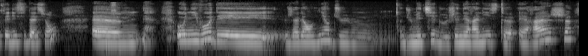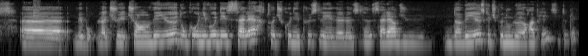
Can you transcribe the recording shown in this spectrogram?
félicitations. Euh, au niveau des, j'allais en venir du, du métier de généraliste RH, euh, mais bon là tu es tu es en VIE, donc au niveau des salaires, toi tu connais plus les, le, le salaire du d'un VIE, est-ce que tu peux nous le rappeler s'il te plaît?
